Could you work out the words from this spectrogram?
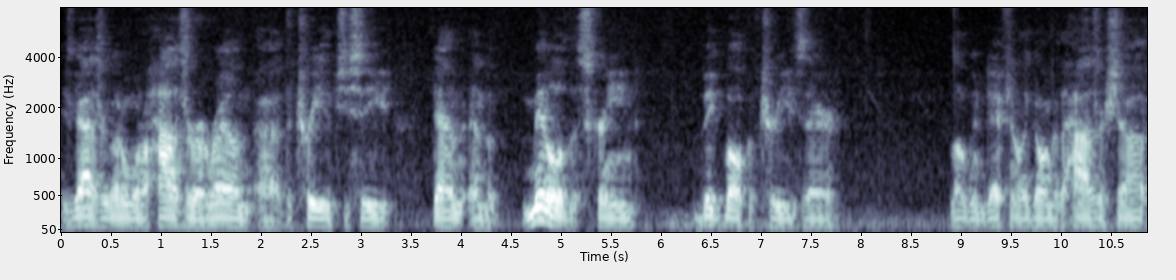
These guys are going to want to hyzer around uh, the tree that you see down in the middle of the screen. Big bulk of trees there. Logan definitely going to the hyzer shot.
